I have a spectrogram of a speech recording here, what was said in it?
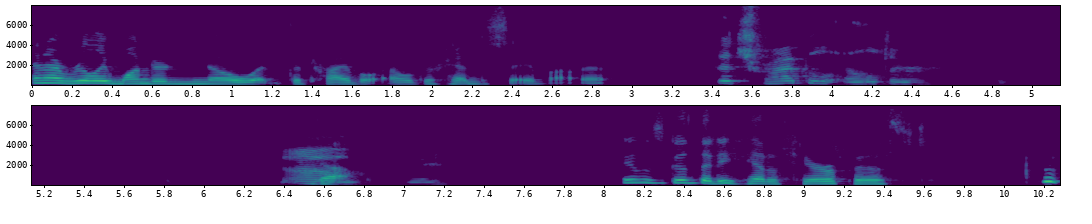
And I really wondered to know what the tribal elder had to say about it. The tribal elder. Oh, yeah. Boy. It was good that he had a therapist. well,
